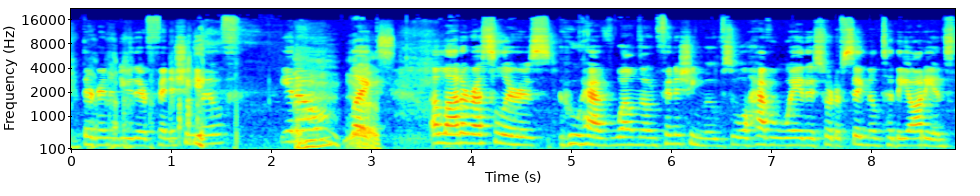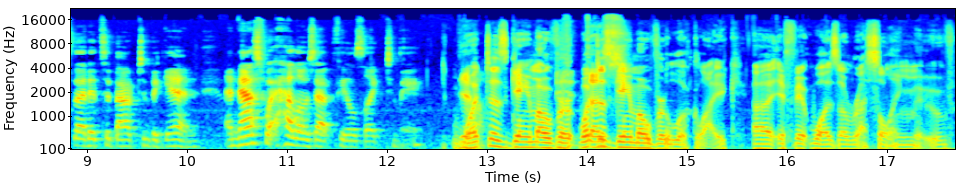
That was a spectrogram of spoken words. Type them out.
they're going to do their finishing move. You know, Mhm. like Yes. a lot of wrestlers who have well-known finishing moves will have a way they sort of signal to the audience that it's about to begin, and that's what Hello Zepp feels like to me. Yeah. What does game over? It What does does- game over look like uh, if it was a wrestling move?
